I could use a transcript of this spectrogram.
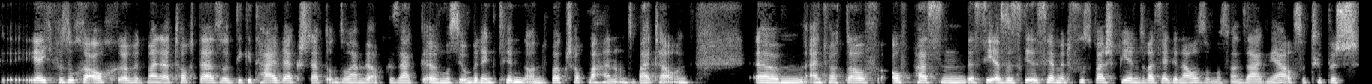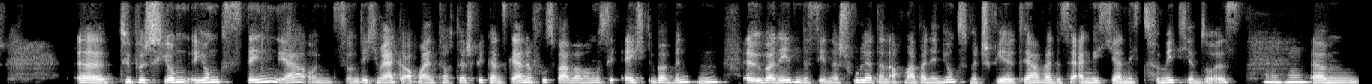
Ja, ich versuche auch äh, mit meiner Tochter so Digitalwerkstatt und so haben wir auch gesagt, äh, muss sie unbedingt hin und Workshop machen und so weiter. Und ähm, einfach darauf aufpassen, dass sie, also es ist ja mit Fußballspielen sowas ja genauso, muss man sagen, ja, auch so typisch äh, typisch Jung, Jungs-Ding, ja, und, und ich merke auch, meine Tochter spielt ganz gerne Fußball, aber man muss sie echt überwinden, äh, überreden, dass sie in der Schule dann auch mal bei den Jungs mitspielt, ja, weil das ja eigentlich ja nichts für Mädchen so ist. Mhm. Ähm,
